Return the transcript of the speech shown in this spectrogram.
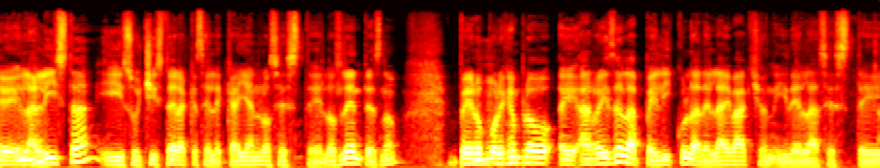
eh, la lista y su chiste era que se le caían los, este, los lentes, ¿no? Pero, por ejemplo, eh, a raíz de la película de live action y de las, este,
